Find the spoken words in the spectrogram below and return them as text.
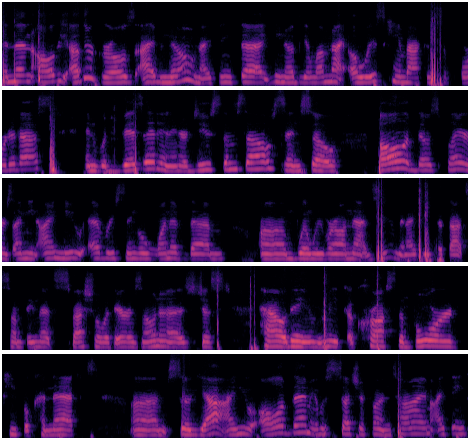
And then all the other girls I've known. I think that, you know, the alumni always came back and supported us and would visit and introduce themselves. And so all of those players, I mean, I knew every single one of them um, when we were on that Zoom. And I think that that's something that's special with Arizona is just how they make across the board people connect. Um, so yeah, I knew all of them. It was such a fun time. I think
